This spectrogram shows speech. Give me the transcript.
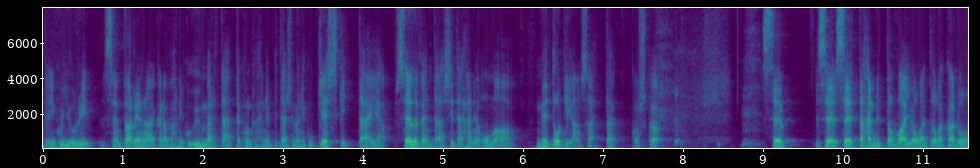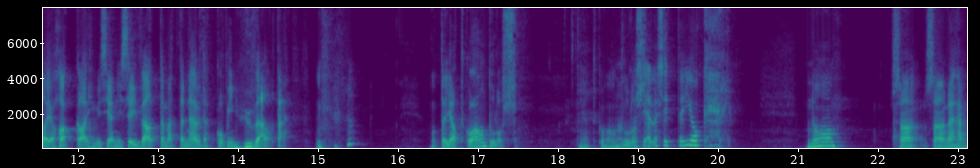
Niin kuin juuri sen tarinan aikana vähän niin kuin ymmärtää, että kuinka hänen pitäisi vähän niin kuin keskittää ja selventää sitä hänen omaa metodiansa, että koska se, se, se, että hän nyt on vain jollain tuolla kadulla ja hakkaa ihmisiä, niin se ei välttämättä näytä kovin hyvältä. Mutta jatkoa on tulossa. Jatkoa on Onko tulossa. siellä sitten jokeri? No, saa, saa nähdä.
